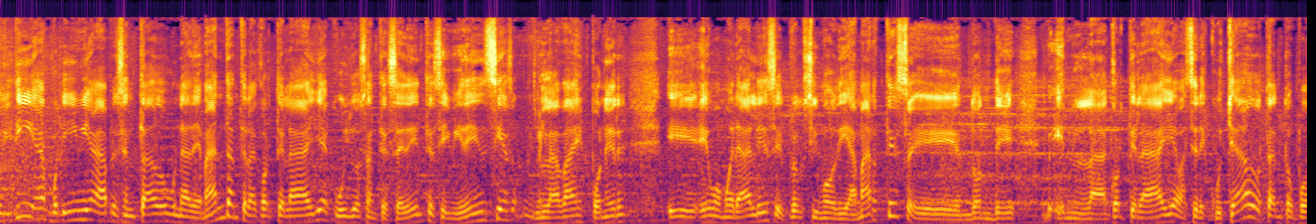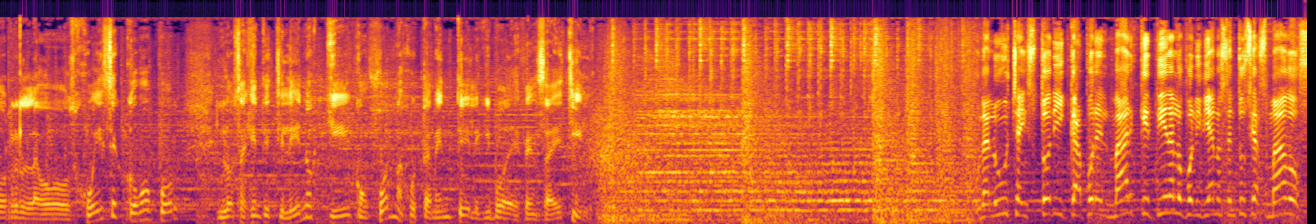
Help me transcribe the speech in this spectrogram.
Hoy día Bolivia ha presentado una demanda ante la Corte de la Haya cuyos antecedentes y evidencias la va a exponer eh, Evo Morales el próximo día martes, eh, donde en la Corte de la Haya va a ser escuchado tanto por los jueces como por los agentes chilenos que conforman justamente el equipo de defensa de Chile. Una lucha histórica por el mar que tiene a los bolivianos entusiasmados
